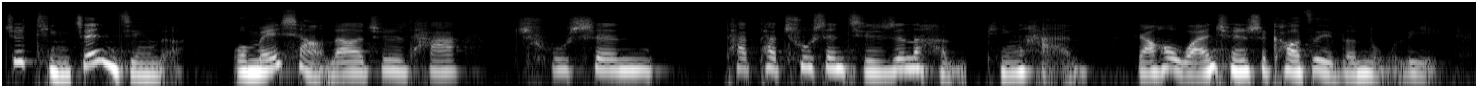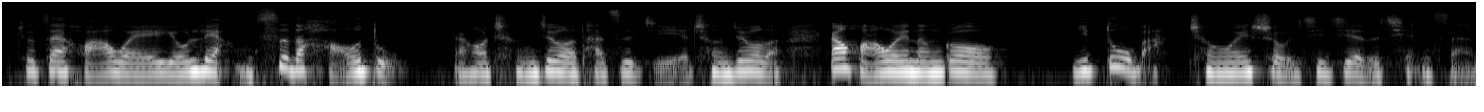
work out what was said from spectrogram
就挺震惊的。我没想到就是他出身，他他出身其实真的很贫寒，然后完全是靠自己的努力，就在华为有两次的豪赌，然后成就了他自己，也成就了让华为能够一度吧成为手机界的前三。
